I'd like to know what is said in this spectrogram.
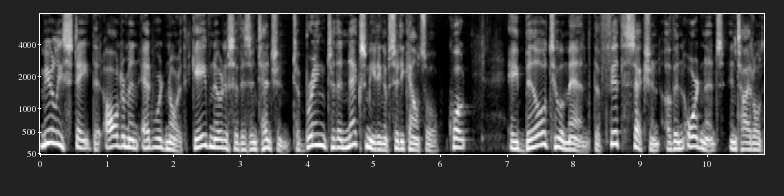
merely state that Alderman Edward North gave notice of his intention to bring to the next meeting of City Council, quote, a bill to amend the fifth section of an ordinance entitled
